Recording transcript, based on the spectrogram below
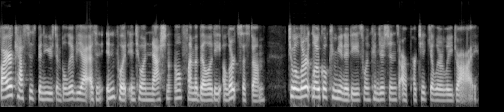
Firecast has been used in Bolivia as an input into a national flammability alert system to alert local communities when conditions are particularly dry.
